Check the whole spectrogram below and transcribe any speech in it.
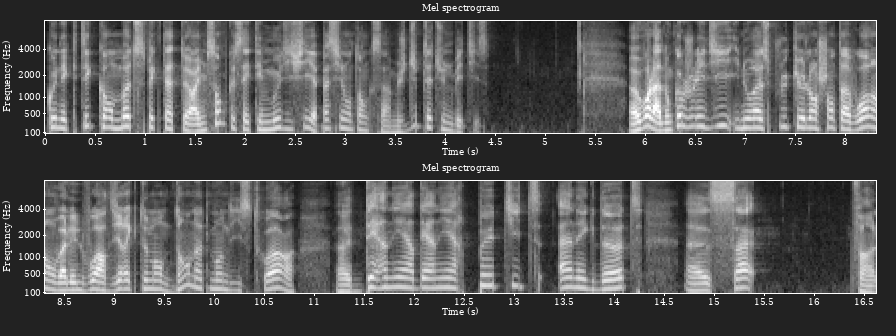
connecter qu'en mode spectateur. Il me semble que ça a été modifié il n'y a pas si longtemps que ça, mais je dis peut-être une bêtise. Euh, voilà, donc comme je l'ai dit, il nous reste plus que l'enchant à voir, et on va aller le voir directement dans notre monde d'histoire. Euh, dernière, dernière petite anecdote, euh, ça... Enfin,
